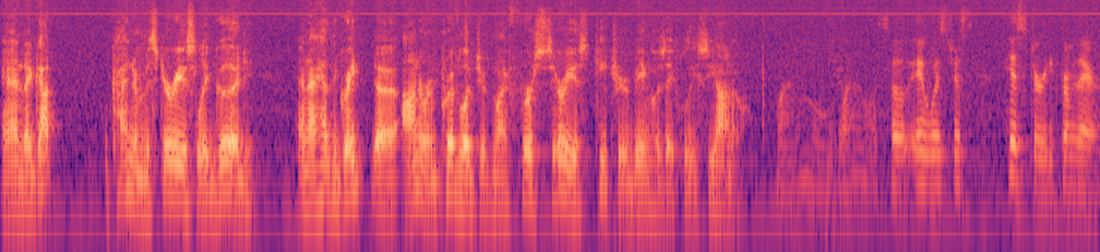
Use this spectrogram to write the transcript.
And I got kind of mysteriously good, and I had the great uh, honor and privilege of my first serious teacher being Jose Feliciano. Wow, wow. So it was just history from there.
